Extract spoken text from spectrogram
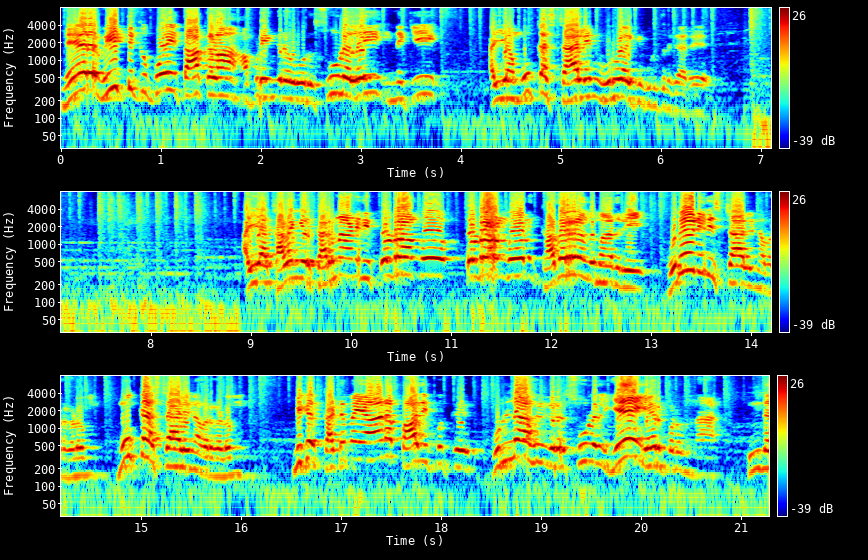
நேர வீட்டுக்கு போய் தாக்கலாம் அப்படிங்கிற ஒரு சூழலை இன்னைக்கு ஐயா மு க ஸ்டாலின் உருவாக்கி கொடுத்திருக்காரு. ஐயா கலைஞர் கருணாநிதி கொள்றாங்கோ கொள்றாங்கோன்னு கதறது மாதிரி உதயநிதி ஸ்டாலின் அவர்களும் மு க ஸ்டாலின் அவர்களும் மிக கடுமையான பாதிப்புக்கு உள்ளாகுகிற சூழல் ஏன் ஏற்படும்னா இந்த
